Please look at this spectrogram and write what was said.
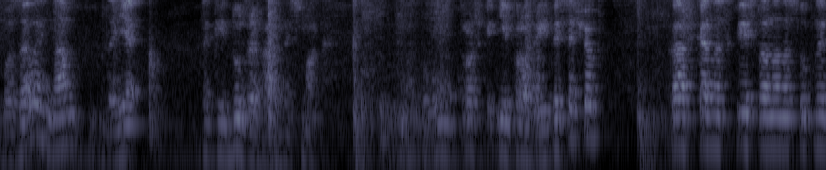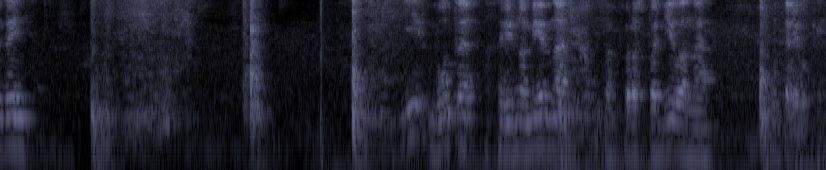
Бо зелень нам дає такий дуже гарний смак. Ми повинні трошки і прогрітися, щоб кашка не скисла на наступний день. І бути рівномірно розподілена у тарілки.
